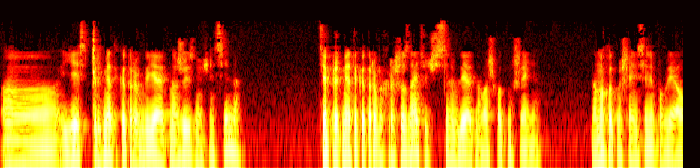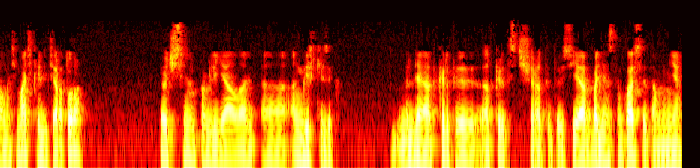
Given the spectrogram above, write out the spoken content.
А, есть предметы, которые влияют на жизнь очень сильно. Те предметы, которые вы хорошо знаете, очень сильно влияют на ваш ход мышления. На мой ход мышления сильно повлияла математика и литература. И очень сильно повлиял э, английский язык для открытой, открытости широты. То есть я в 11 классе, там у меня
